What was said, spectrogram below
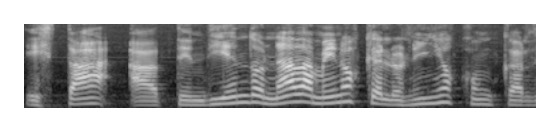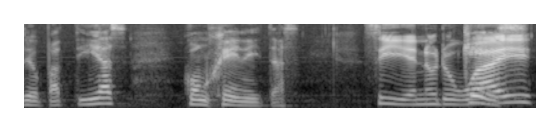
está atendiendo nada menos que a los niños con cardiopatías congénitas. Sí, en Uruguay.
